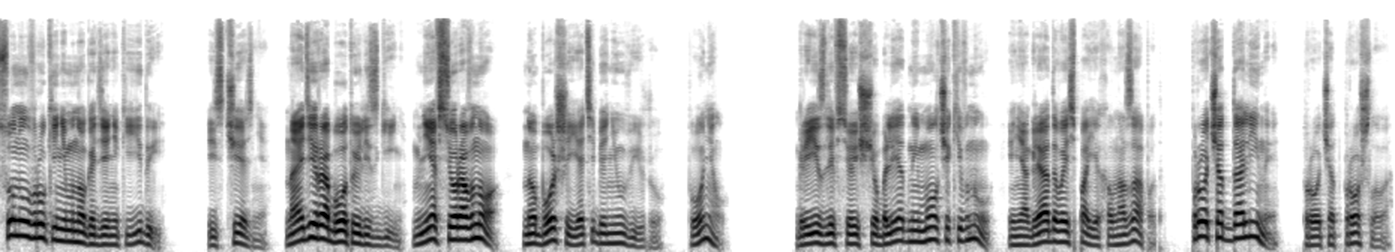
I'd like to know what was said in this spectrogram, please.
Сунул в руки немного денег и еды. «Исчезни. Найди работу или сгинь. Мне все равно, но больше я тебя не увижу. Понял?» Гризли все еще бледный молча кивнул и, не оглядываясь, поехал на запад. Прочь от долины, прочь от прошлого.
